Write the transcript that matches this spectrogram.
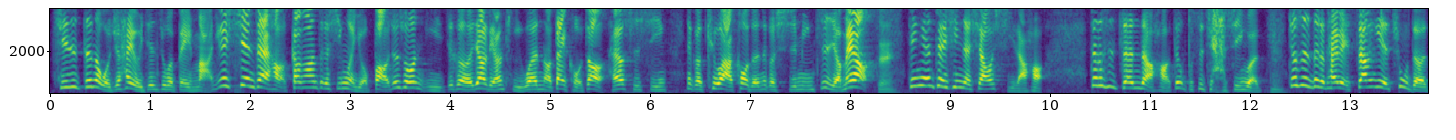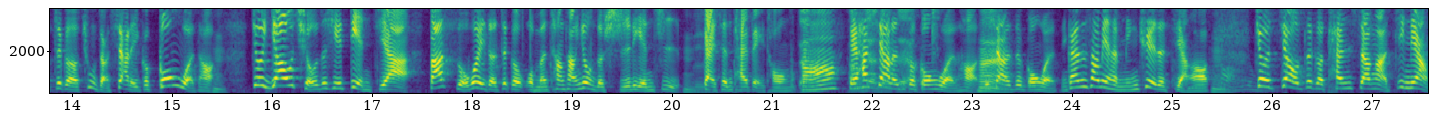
其实真的，我觉得他有一件事会被骂，因为现在哈，刚刚这个新闻有报，就是说你这个要量体温哦，戴口罩，还要实行那个 QR code 的那个实名制，有没有？对。今天最新的消息了哈。这个是真的哈，这个不是假新闻，就是那个台北商业处的这个处长下了一个公文哈，就要求这些店家把所谓的这个我们常常用的十连制改成台北通。啊，对，他下了这个公文哈，就下了这个公文，你看这上面很明确的讲哦，就叫这个摊商啊，尽量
